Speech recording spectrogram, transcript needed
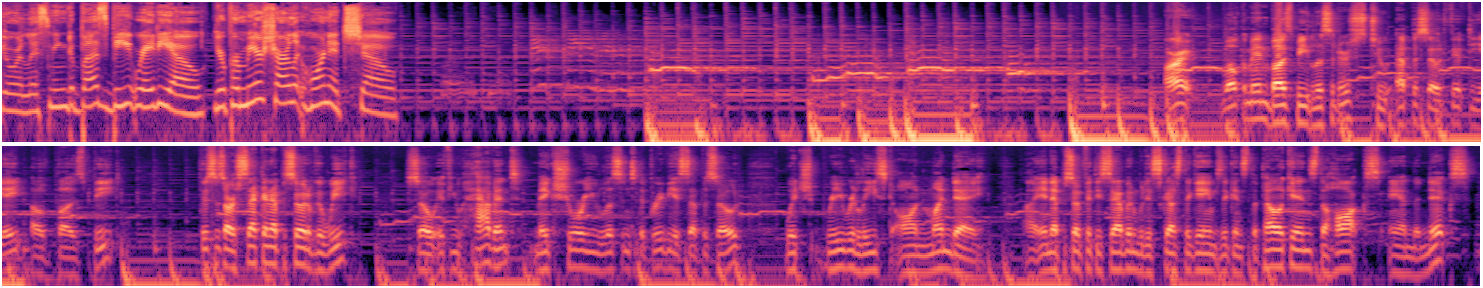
You're listening to Buzzbeat Radio, your premier Charlotte Hornets show. All right, welcome in, Buzzbeat listeners, to episode 58 of Buzzbeat. This is our second episode of the week, so if you haven't, make sure you listen to the previous episode, which re released on Monday. Uh, in episode 57, we discussed the games against the Pelicans, the Hawks, and the Knicks,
